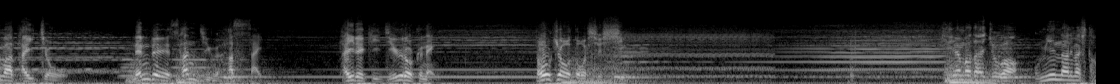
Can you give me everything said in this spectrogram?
山隊長。年齢38歳。隊歴16年。東京都出身。桐山隊長がお見えになりました。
